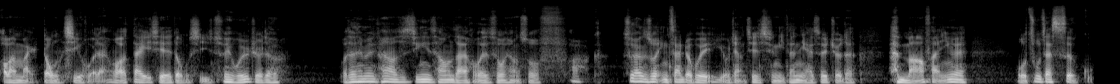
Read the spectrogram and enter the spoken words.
老板买东西回来，我要带一些东西，所以我就觉得我在那边看到是经济舱来回的时候，我想说 fuck。虽然说 inside 会有两件行李，但你还是会觉得很麻烦，因为我住在涩谷，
